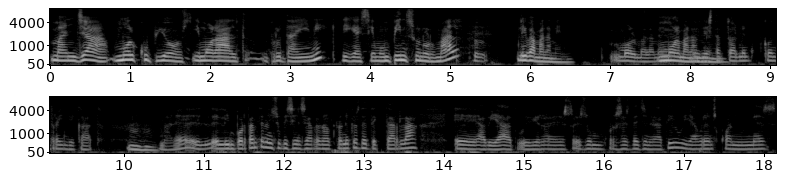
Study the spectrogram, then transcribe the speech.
menjar molt copiós i molt alt proteínic, diguéssim, un pinso normal, mm. li va malament. Molt malament. Molt malament. Vull dir, està totalment contraindicat. Mm -hmm. vale? L'important en la insuficiència renal crònica és detectar-la eh, aviat, vull dir, és, és un procés degeneratiu i llavors quan més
